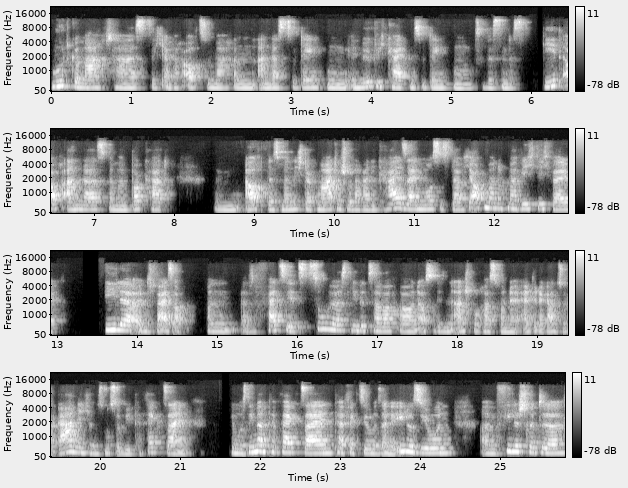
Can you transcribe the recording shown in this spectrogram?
Mut gemacht hast, sich einfach aufzumachen, anders zu denken, in Möglichkeiten zu denken, zu wissen, das geht auch anders, wenn man Bock hat. Ähm, auch, dass man nicht dogmatisch oder radikal sein muss, ist, glaube ich, auch immer noch mal wichtig, weil viele, und ich weiß auch von, also falls du jetzt zuhörst, liebe Zauberfrau, und auch so diesen Anspruch hast von der entweder ganz oder gar nicht und es muss irgendwie perfekt sein, hier muss niemand perfekt sein. Perfektion ist eine Illusion. Ähm, viele Schritte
